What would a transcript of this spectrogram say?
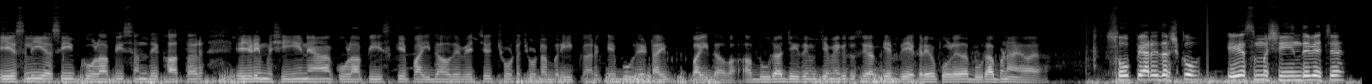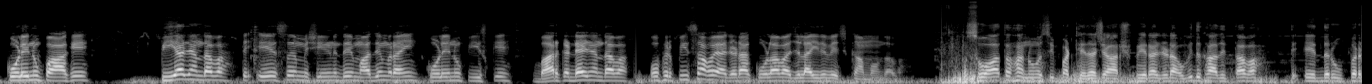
ਇਸ ਲਈ ਅਸੀਂ ਕੋਲਾ ਪੀਸਣ ਦੇ ਖਾਤਰ ਇਹ ਜਿਹੜੀ ਮਸ਼ੀਨ ਆ ਕੋਲਾ ਪੀਸ ਕੇ ਪਾਈਦਾ ਉਹਦੇ ਵਿੱਚ ਛੋਟਾ ਛੋਟਾ ਬਰੀਕ ਕਰਕੇ ਬੂਰੇ ਟਾਈਪ ਪਾਈਦਾ ਵਾ। ਆ ਬੂਰਾ ਜਿਵੇਂ ਜਿਵੇਂ ਕਿ ਤੁਸੀਂ ਅੱਗੇ ਵੇਖ ਰਹੇ ਹੋ ਕੋਲੇ ਦਾ ਬੂਰਾ ਬਣਾਇਆ ਹੋਇਆ। ਸੋ ਪਿਆਰੇ ਦਰਸ਼ਕੋ ਇਸ ਮਸ਼ੀਨ ਦੇ ਵਿੱਚ ਕੋਲੇ ਨੂੰ ਪਾ ਕੇ ਪੀਆ ਜਾਂਦਾ ਵਾ ਤੇ ਇਸ ਮਸ਼ੀਨ ਦੇ ਮਾਧਿਅਮ ਰਾਹੀਂ ਕੋਲੇ ਨੂੰ ਪੀਸ ਕੇ ਬਾਹਰ ਕੱਢਿਆ ਜਾਂਦਾ ਵਾ। ਉਹ ਫਿਰ ਪੀਸਾ ਹੋਇਆ ਜਿਹੜਾ ਕੋਲਾ ਵਾ, ਜਲਾਈ ਦੇ ਵਿੱਚ ਕੰਮ ਆਉਂਦਾ ਵਾ। ਸੋ ਆ ਤੁਹਾਨੂੰ ਅਸੀਂ ਭੱਠੇ ਦਾ ਚਾਰ ਸ਼ਪੇਰਾ ਜਿਹੜਾ ਉਹ ਵੀ ਦਿਖਾ ਦਿੱਤਾ ਵਾ ਤੇ ਇਧਰ ਉੱਪਰ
